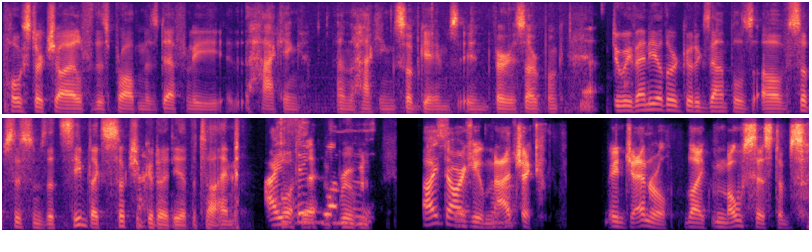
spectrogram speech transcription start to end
poster child for this problem is definitely hacking and the hacking subgames in various cyberpunk. Yeah. Do we have any other good examples of subsystems that seemed like such a good idea at the time? I What, think uh, one, I'd Special argue combat. magic in general, like most systems.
